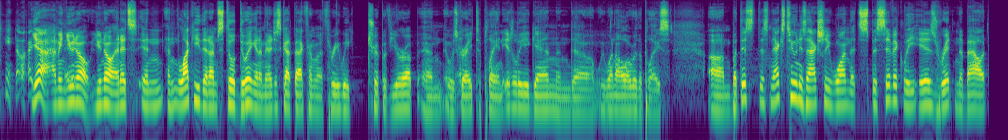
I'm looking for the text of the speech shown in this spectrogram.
You know, I, yeah, I mean, you know, you know, and it's and and lucky that I'm still doing it. I mean, I just got back from a three week trip of Europe, and it was great to play in Italy again, and uh, we went all over the place. Um, but this this next tune is actually one that specifically is written about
